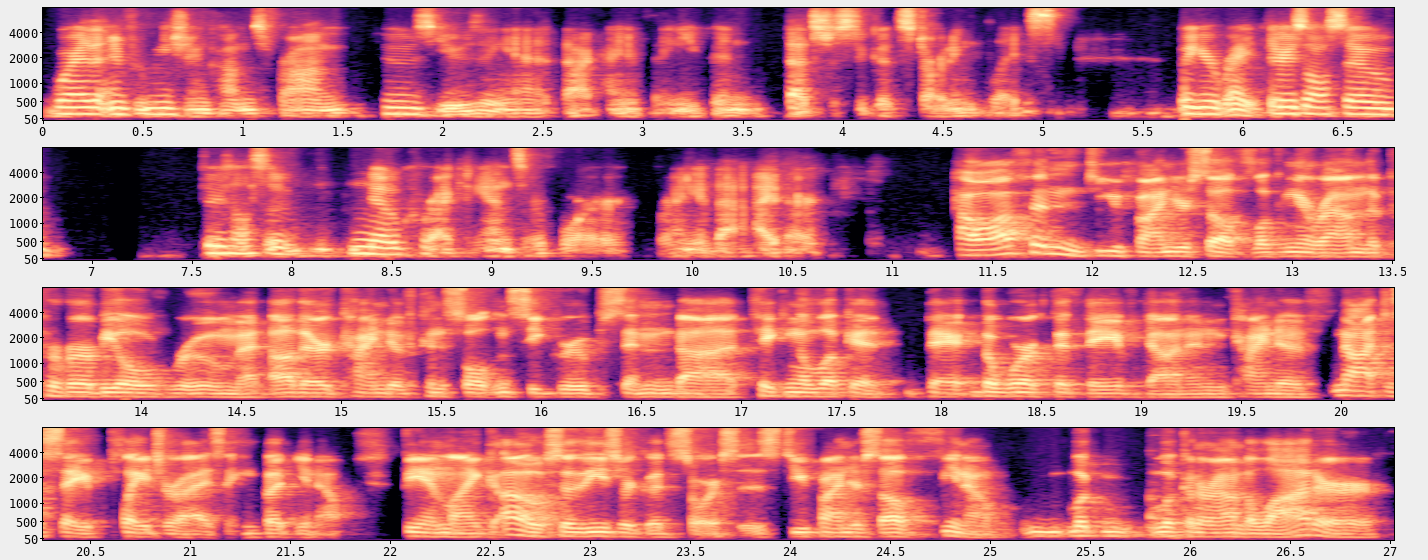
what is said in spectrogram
where the information comes from, who's using it, that kind of thing, you can, that's just a good starting place. But you're right, there's also there's also no correct answer for for any of that either. How often do you find yourself looking around the proverbial room at other kind of consultancy groups and uh, taking a look at their, the work that they've done and kind of not to say plagiarizing, but you know, being like, oh, so these are good sources. Do you find yourself, you know, look, looking around a lot or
